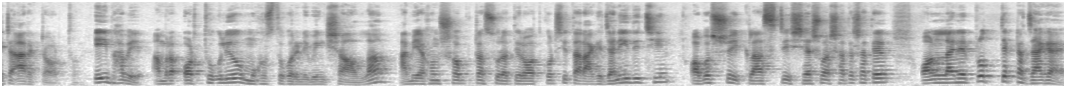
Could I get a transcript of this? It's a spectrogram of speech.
এটা আরেকটা অর্থ। এইভাবে আমরা অর্থগুলিও মুখস্থ করে নেব ইনশাআল্লাহ। আমি এখন সবটা সুরাতে রদ করছি, তার আগে জানিয়ে দিচ্ছি, অবশ্যই ক্লাসটি শেষ হওয়ার সাথে সাথে অনলাইনের প্রত্যেকটা জায়গায়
